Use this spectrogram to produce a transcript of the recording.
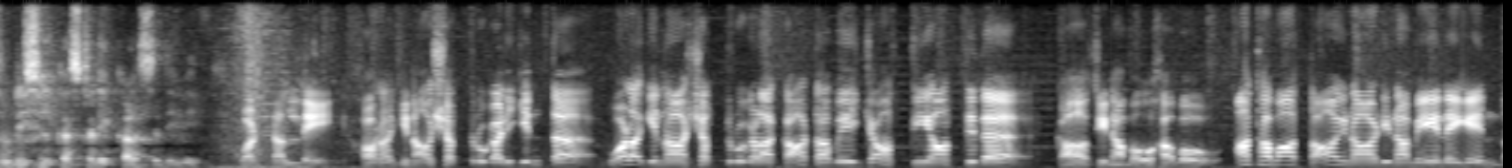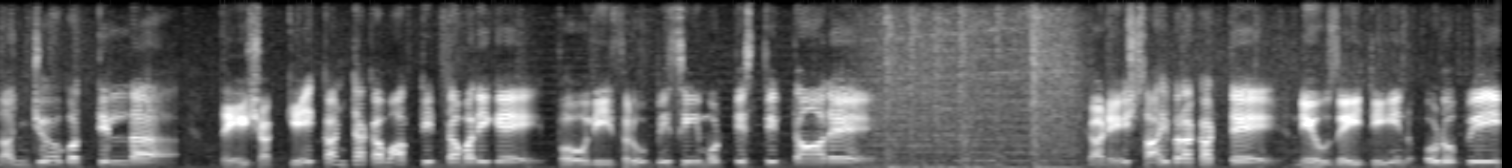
ಜುಡಿಷಿಯಲ್ ಕಸ್ಟಡಿ ಕಳಿಸಿದೀವಿ. ಒಟ್ಟಲ್ಲಿ ಹೊರಗಿನ ಶತ್ರುಗಳಿಗಿಂತ ಒಳಗಿನ ಶತ್ರುಗಳ ಕಾಟವೇ ಜಾಸ್ತಿ ಆಗ್ತಿದೆ. ಕಾಸಿನ ಮೋಹವೋ ಅಥವಾ ತಾಯ್ನಾಡಿನ ಮೇಲೆಯೇ ನಂಜೋ ಗೊತ್ತಿಲ್ಲ. ದೇಶಕ್ಕೆ ಕಂಟಕವಾಗ್ತಿದ್ದವರಿಗೆ ಪೊಲೀಸರು ಬಿಸಿ ಮುಟ್ಟಿಸ್ತಿದ್ದಾರೆ. Ganesh Saibrakatte news eighteen Udupi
